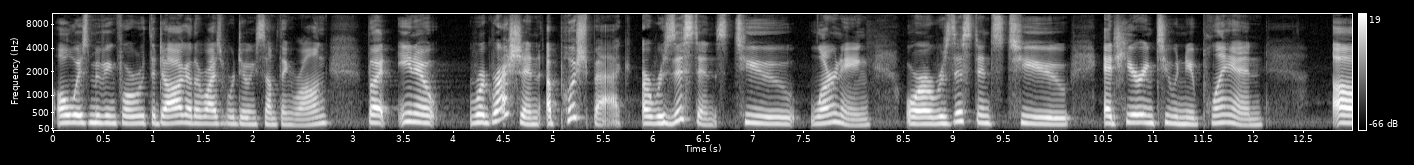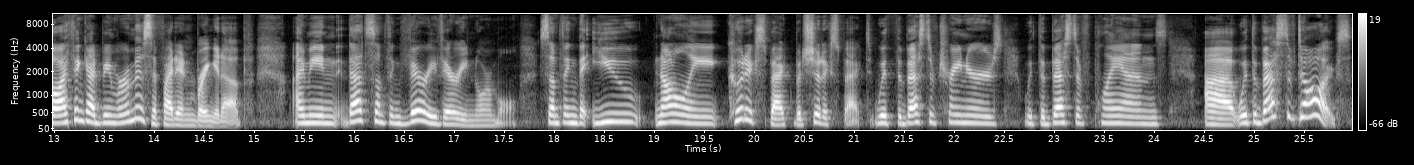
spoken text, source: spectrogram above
always moving forward with the dog, otherwise, we're doing something wrong. But, you know, regression, a pushback, a resistance to learning, or a resistance to adhering to a new plan oh, I think I'd be remiss if I didn't bring it up. I mean, that's something very, very normal. Something that you not only could expect, but should expect with the best of trainers, with the best of plans, uh, with the best of dogs.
